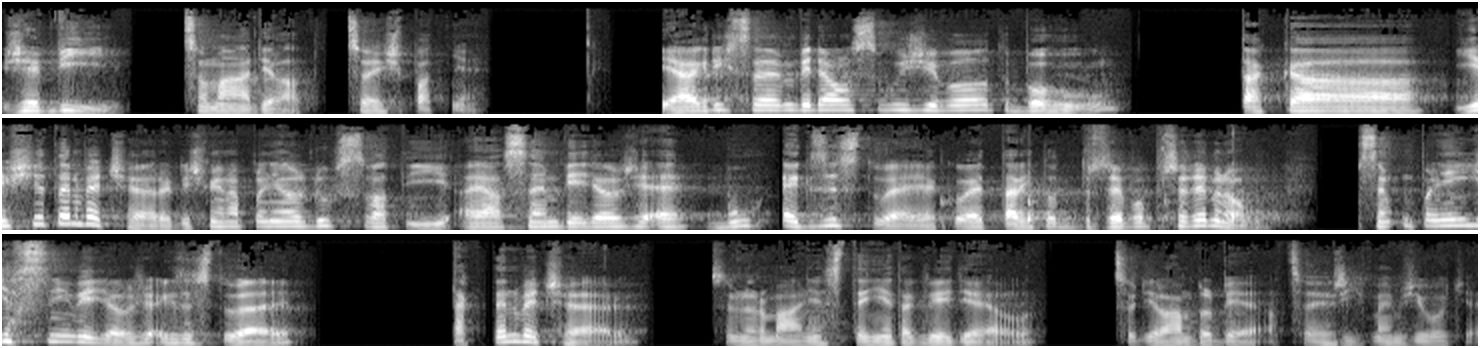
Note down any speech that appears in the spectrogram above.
že ví, co má dělat, co je špatně. Já, když jsem vydal svůj život Bohu, tak ještě ten večer, když mě naplnil duch svatý a já jsem věděl, že Bůh existuje, jako je tady to dřevo přede mnou, jsem úplně jasně věděl, že existuje, tak ten večer jsem normálně stejně tak věděl, co dělám blbě a co je hřích v mém životě.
